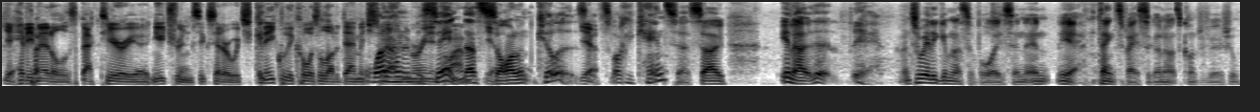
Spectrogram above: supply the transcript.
Yeah, heavy metals, bacteria, nutrients, etc., which can equally cause a lot of damage to One our hundred marine percent. environment. That's Yeah. silent killers. Yeah. It's like a cancer. So, you know, yeah, it's really given us a voice. And, and yeah, thanks, Plastic. I know it's controversial.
